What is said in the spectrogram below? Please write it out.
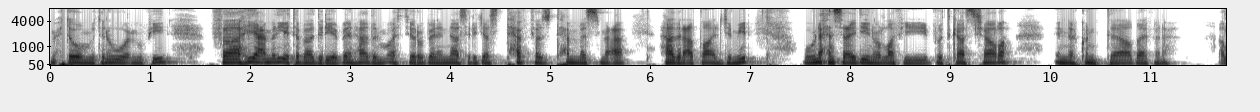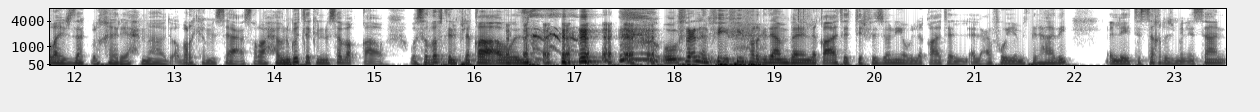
محتوى متنوع مفيد. فهي عملية تبادلية بين هذا المؤثر وبين الناس اللي جالسة تتحفز وتتحمس مع هذا العطاء الجميل. ونحن سعيدين والله في بودكاست شارة انك كنت ضيفنا. الله يجزاك بالخير يا أحمد وابركها من ساعة صراحة. وأنا قلت لك إنه سبق واستضفتني في لقاء اول وفعلا في في فرق دائما بين اللقاءات التلفزيونية واللقاءات العفوية مثل هذه اللي تستخرج من الإنسان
